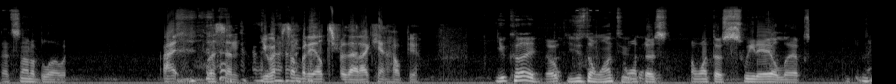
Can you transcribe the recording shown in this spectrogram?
That's not a blow. I listen, you have somebody else for that. I can't help you. You could. Nope. You just don't want to. I to. want those. I want those sweet ale lips.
